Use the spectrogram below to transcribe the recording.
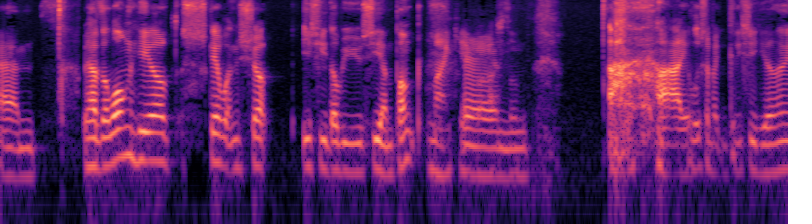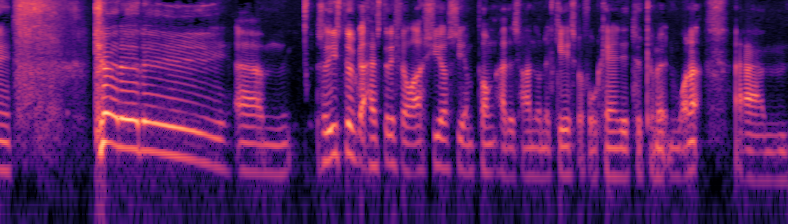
um, we have the long-haired skeleton shirt ECW CM Punk. Bastard. Um, he looks a bit greasy here. Kennedy. Um, so these two have got history for last year. CM Punk had his hand on the case before Kennedy took him out and won it, um,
